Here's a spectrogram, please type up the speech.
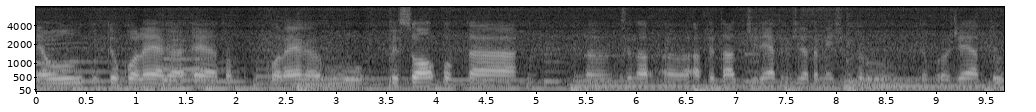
é o, o teu colega, é a tua colega, o pessoal que está sendo ah, afetado direto ou indiretamente pelo teu projeto.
